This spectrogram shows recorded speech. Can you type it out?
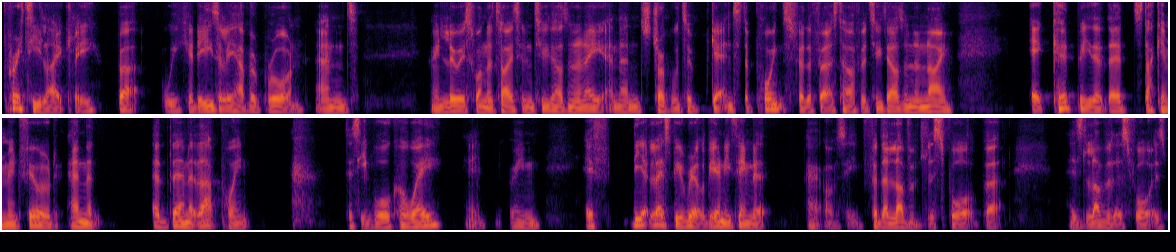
pretty likely, but we could easily have a Brawn. And I mean, Lewis won the title in 2008 and then struggled to get into the points for the first half of 2009. It could be that they're stuck in midfield, and, then at that point, does he walk away? I mean, if the, let's be real, the only thing that uh, obviously for the love of the sport, but his love of the sport is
